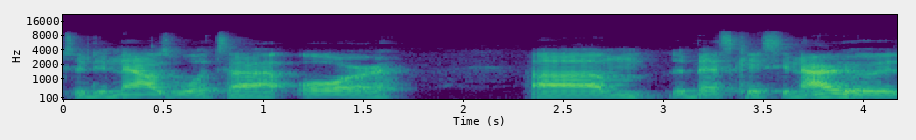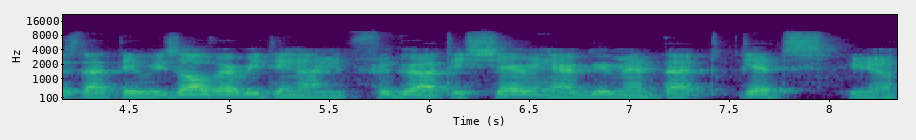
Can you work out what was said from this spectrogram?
to the Nile's water or um, the best case scenario is that they resolve everything and figure out a sharing agreement that gets you know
